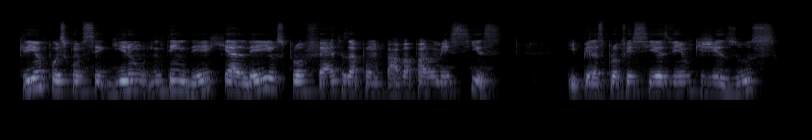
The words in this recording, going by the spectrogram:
Criam, pois conseguiram entender que a lei e os profetas apontavam para o Messias, e pelas profecias viam que Jesus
